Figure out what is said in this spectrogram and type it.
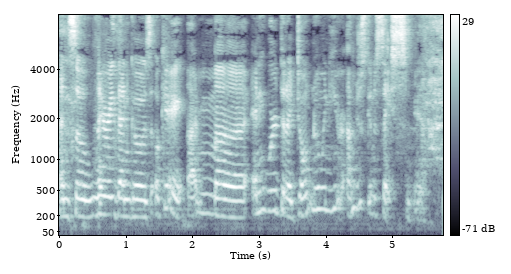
And so Larry then goes, "Okay, I'm uh, any word that I don't know in here, I'm just gonna say Smith."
